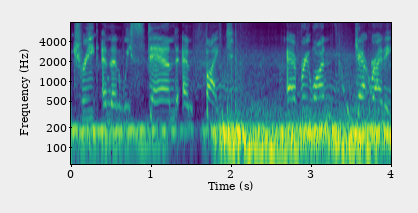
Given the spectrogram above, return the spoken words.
retreat, and then we stand and fight. Everyone, get ready.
